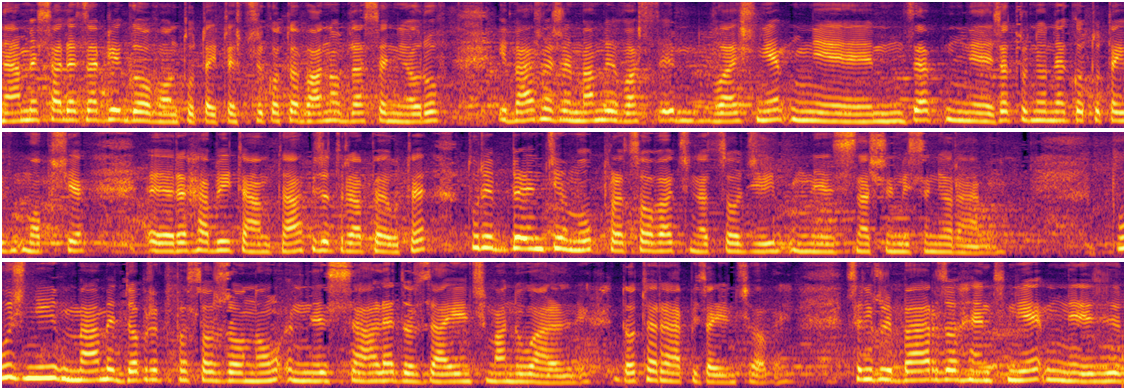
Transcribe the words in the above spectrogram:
Mamy salę zabiegową tutaj też przygotowaną dla seniorów i ważne, że mamy właśnie, e, e, zatrudnionego tutaj w MOPS-ie e, rehabilitanta, fizjoterapeutę, który będzie mógł pracować na co dzień z naszymi seniorami. Później mamy dobrze wyposażoną mm, salę do zajęć manualnych, do terapii zajęciowej. Seniorzy bardzo chętnie mm,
